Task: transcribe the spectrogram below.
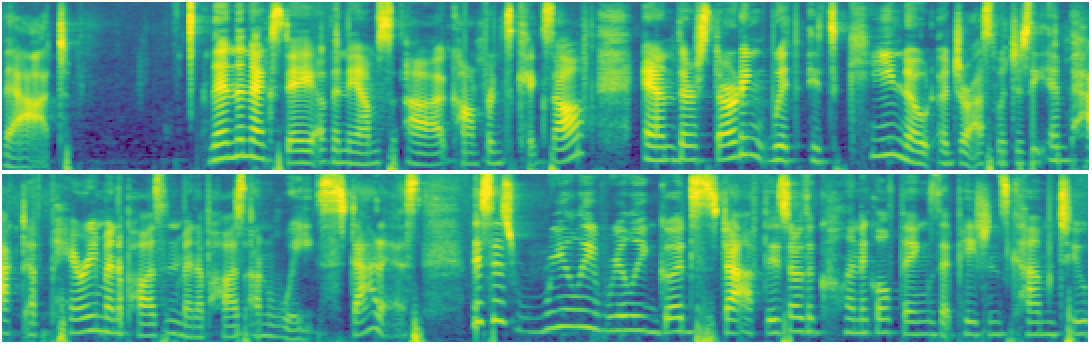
that. Then the next day of the NAMS uh, conference kicks off, and they're starting with its keynote address, which is the impact of perimenopause and menopause on weight status. This is really, really good stuff. These are the clinical things that patients come to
